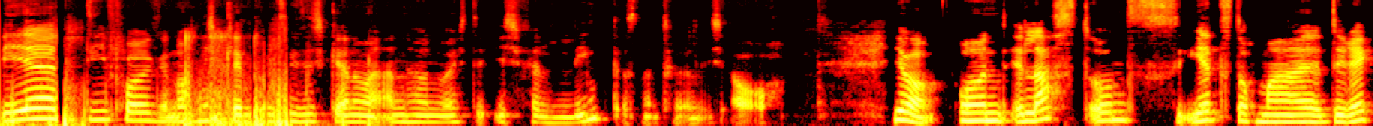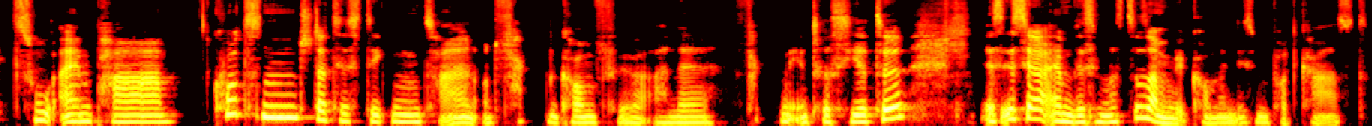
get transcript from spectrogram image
wer die Folge noch nicht kennt und sie sich gerne mal anhören möchte. Ich verlinke das natürlich auch. Ja, und lasst uns jetzt doch mal direkt zu ein paar kurzen Statistiken, Zahlen und Fakten kommen für alle Fakteninteressierte. Es ist ja ein bisschen was zusammengekommen in diesem Podcast.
